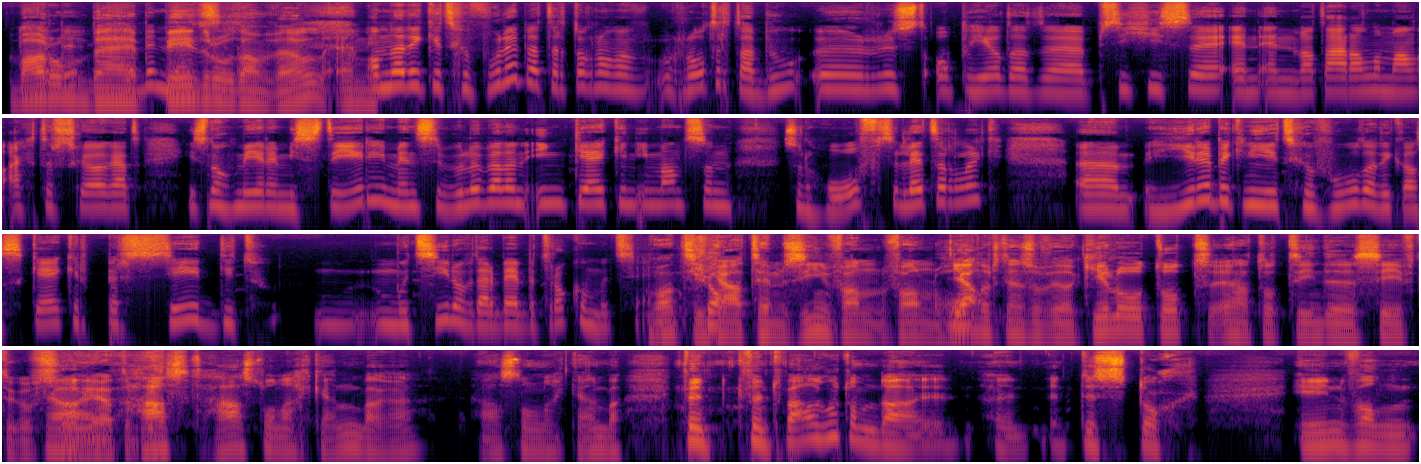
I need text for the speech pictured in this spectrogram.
Waarom hebben- bij hebben Pedro mensen- dan wel? En Omdat ik het gevoel heb dat er toch nog een groter taboe eh, rust op heel dat eh, psychische en, en wat daar allemaal achter schuil gaat, is nog meer een mysterie. Mensen willen wel een inkijk in iemand zijn, zijn hoofd, letterlijk. Hier heb ik niet het gevoel dat ik als kijker per se dit moet zien of daarbij betrokken moet zijn. Want je gaat hem zien van, van 100 en zoveel kilo tot, ja, tot in de 70 of zo. Ja, haast, haast onherkenbaar. Hè? Haast onherkenbaar. Ik vind, ik vind het wel goed, omdat eh, het is toch een van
